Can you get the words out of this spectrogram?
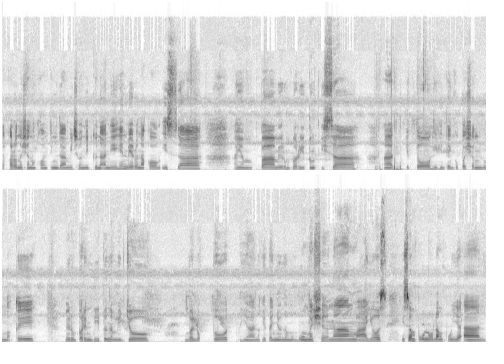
kakaroon na siya ng konting damage so need ko na anihin. Meron akong isa, ayan pa, meron pa ritong isa. At ito, hihintayin ko pa siyang lumaki. Meron pa rin dito na medyo baloktot. Ayan, nakita nyo, namubunga siya ng maayos. Isang puno lang po yan.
